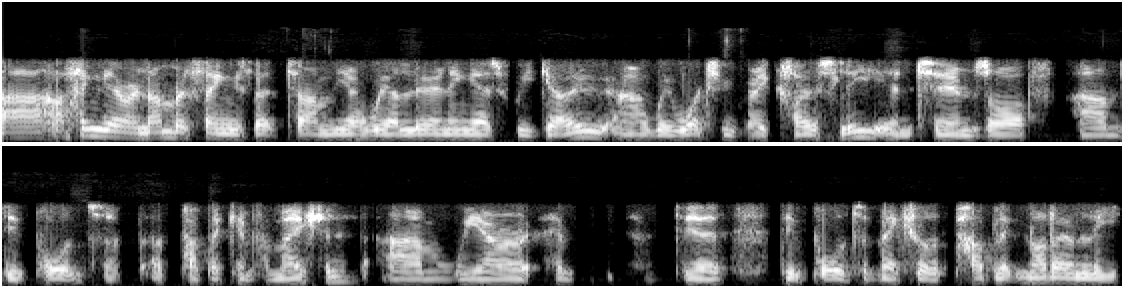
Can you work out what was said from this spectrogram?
Uh, I think there are a number of things that um, you know we are learning as we go. Uh, we're watching very closely in terms of um, the importance of, of public information. Um, we are uh, the, the, importance of making sure the public not only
